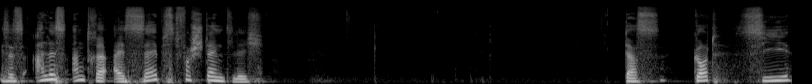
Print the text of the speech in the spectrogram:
ist es alles andere als selbstverständlich, dass Gott sie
